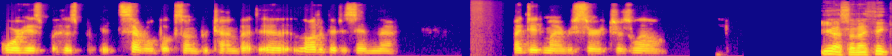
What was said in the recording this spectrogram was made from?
or his, his several books on Bhutan, but uh, a lot of it is in there. I did my research as well. Yes, and I think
